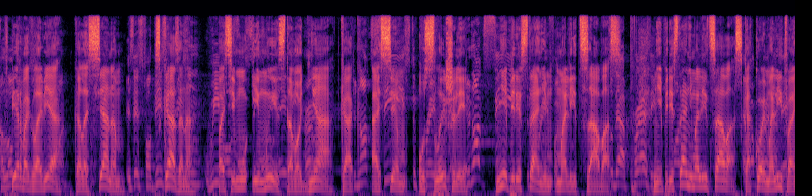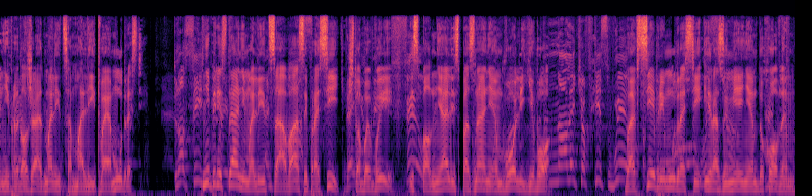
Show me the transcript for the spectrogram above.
В первой главе Колоссянам сказано, «Посему и мы с того дня, как о сем услышали, не перестанем молиться о вас». Не перестанем молиться о вас. Какой молитвой они продолжают молиться? Молитвой о мудрости. Не перестанем молиться о вас и просить, чтобы вы исполнялись познанием воли Его во всей премудрости и разумением духовным,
